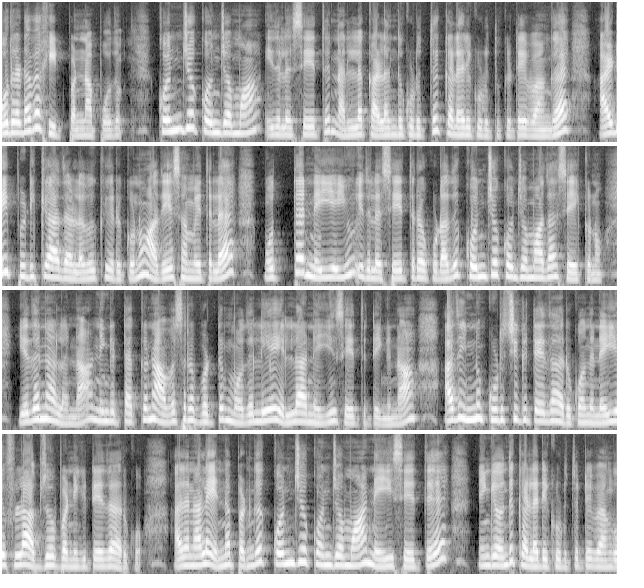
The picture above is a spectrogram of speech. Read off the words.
ஒரு தடவை ஹீட் பண்ணால் போதும். கொஞ்சம் கொஞ்சம் கொஞ்சமாக இதில் சேர்த்து நல்லா கலந்து கொடுத்து கிளறி கொடுத்துக்கிட்டே வாங்க. அடி பிடிக்காத அளவுக்கு இருக்கணும். அதே சமயத்தில் மொத்த நெய்யையும் இதில் சேர்த்துடக்கூடாது. கொஞ்சம் கொஞ்சமாக தான் சேர்க்கணும். எதனாலனா நீங்கள் டக்குன்னு அவசரப்பட்டு முதல்லையே எல்லா நெய்யும் சேர்த்துட்டிங்கன்னா அது இன்னும் குடிச்சிக்கிட்டே தான் இருக்கும். அந்த நெய்யை ஃபுல்லாக அப்சர்வ் பண்ணிக்கிட்டே தான் இருக்கும். அதனால் என்ன பண்ணுங்கள் கொஞ்சம் கொஞ்சமாக நெய் சேர்த்து நீங்கள் வந்து கிளறி கொடுத்துட்டு வாங்க.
